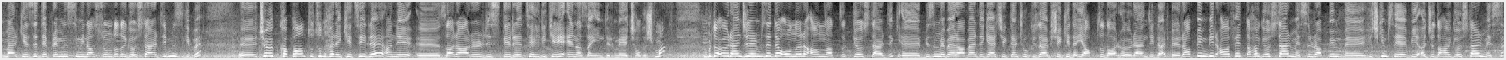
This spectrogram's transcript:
merkezi depremin simülasyonunda da gösterdiğimiz gibi e, çök kapan tutun hareketiyle hani e, zararı, riskleri, tehlikeyi en aza indirmeye çalışmak. Burada öğrencilerimize de onları anlattık, gösterdik. E, bizimle beraber de gerçekten çok güzel bir şekilde yaptılar, öğrendiler. E, Rabbim bir afet daha göstermesin, Rabbim e, hiç kimseye bir acı daha göstermesin.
